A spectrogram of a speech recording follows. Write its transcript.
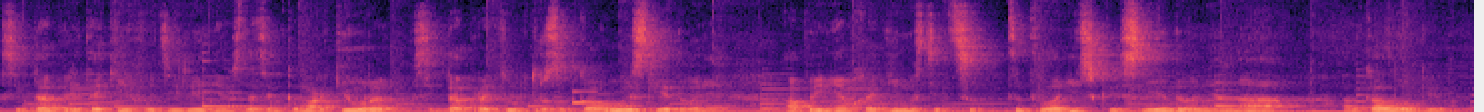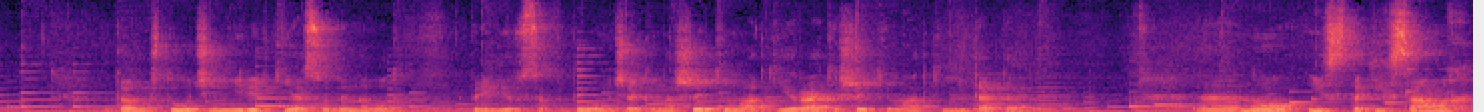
всегда при таких выделениях сдать онкомаркеры, всегда пройти ультразвуковое исследование, а при необходимости цитологическое исследование на онкологию. Потому что очень нередки, особенно вот при вирусах папиллома человека на шейке матки, раке шейки матки и так далее. Э, но из таких самых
